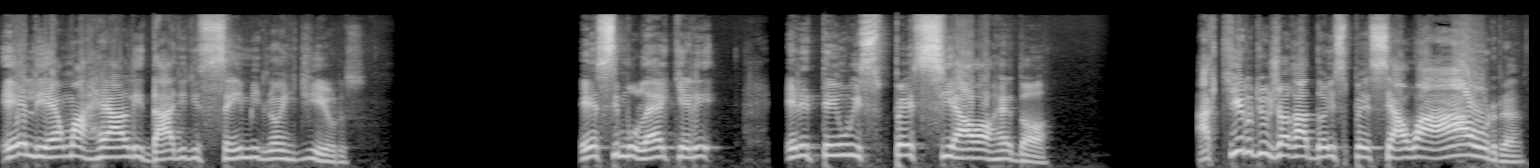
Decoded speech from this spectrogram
ele é uma realidade de 100 milhões de euros. Esse moleque, ele, ele tem um especial ao redor. Aquilo de um jogador especial, a aura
